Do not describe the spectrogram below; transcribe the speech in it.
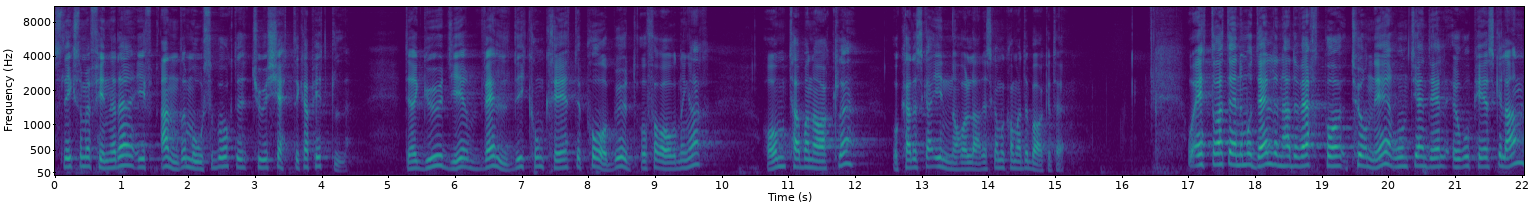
slik som vi finner det i 2. Mosebok, det 26. kapittel, der Gud gir veldig konkrete påbud og forordninger om tabernaklet og hva det skal inneholde. Det skal vi komme tilbake til. Og Etter at denne modellen hadde vært på turné rundt i en del europeiske land,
